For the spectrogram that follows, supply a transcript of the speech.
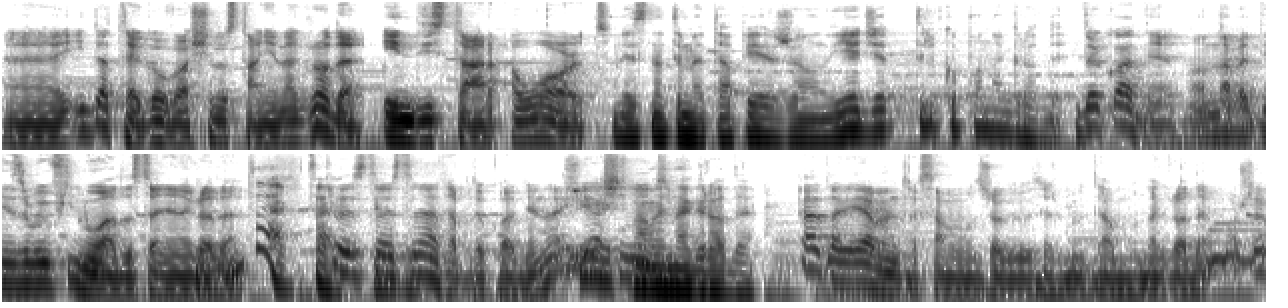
E, I dlatego właśnie dostanie nagrodę Indie Star Award. Jest na tym etapie, że on jedzie tylko po nagrody. Dokładnie. On nawet nie zrobił filmu, a dostanie nagrodę. No tak, tak. To jest, to jest ten etap dokładnie. No i ja się mamy nagrodę. A tak, ja bym tak samo zrobił, też bym dał mu nagrodę. Może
